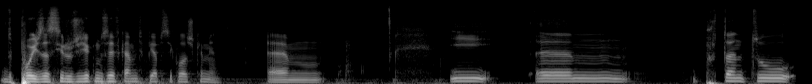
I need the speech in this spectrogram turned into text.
depois da cirurgia comecei a ficar muito pior psicologicamente. Um, e um, portanto,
